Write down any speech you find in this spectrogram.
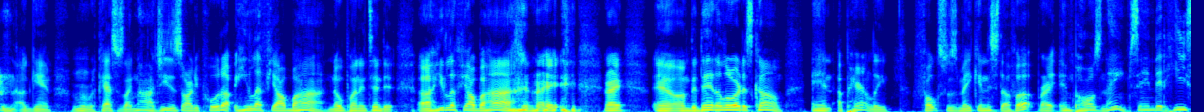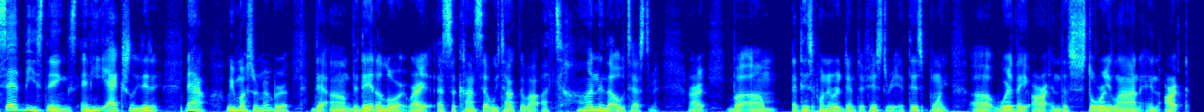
Again, remember, Cass was like, nah, Jesus already pulled up and he left y'all behind. No pun intended. Uh, he left y'all behind, right? right? And, um, the day the Lord has come. And apparently, folks was making this stuff up, right? In Paul's name, saying that he said these things and he actually didn't. Now, we must remember that um the day of the Lord, right? That's a concept we talked about a ton in the Old Testament, right? But um at this point in redemptive history, at this point, uh where they are in the storyline and arc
